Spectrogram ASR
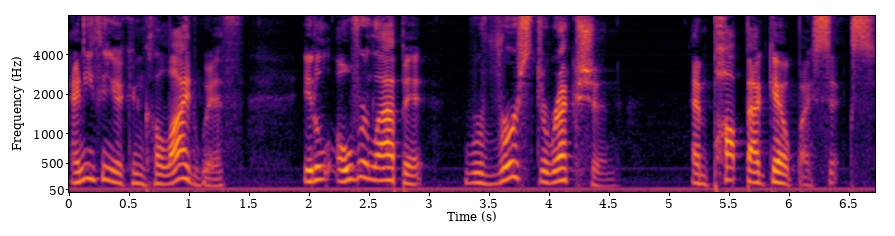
anything it can collide with, it'll overlap it reverse direction and pop back out by 6.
